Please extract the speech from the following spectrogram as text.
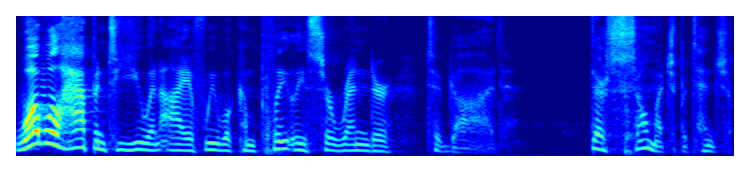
What will happen to you and I if we will completely surrender to God? There's so much potential.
